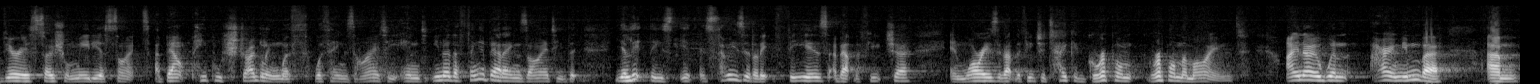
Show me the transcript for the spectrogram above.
various social media sites about people struggling with, with anxiety. And, you know, the thing about anxiety, that you let these, it's so easy to let fears about the future and worries about the future take a grip on, grip on the mind. I know when, I remember um,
